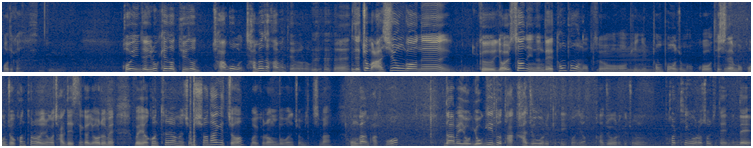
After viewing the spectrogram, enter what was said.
어디가? 진짜. 거의 이제 이렇게 해서 뒤에서 자고 자면서 가면 돼요, 여러분. 네. 이제 좀 아쉬운 거는 그 열선이 있는데 통풍은 없어요. 음. 비님 통풍은 좀 없고 대신에 뭐 공조 컨트롤 이런 거 잘 돼 있으니까 여름에 뭐 에어컨 틀면 좀 시원하겠죠. 뭐 그런 부분은 좀 있지만 공간 바꾸고 그 다음에 요 여기도 다 가죽으로 이렇게 돼 있거든요. 가죽으로 이렇게 좀 컬팅으로 소지돼 있는데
